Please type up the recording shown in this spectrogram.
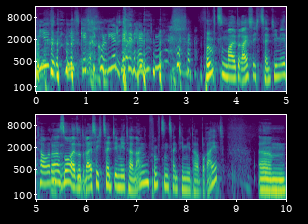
Nils, Nils gestikuliert mit den Händen. 15 mal 30 Zentimeter Mhm. oder so, also 30 Zentimeter lang, 15 Zentimeter breit. Ähm,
